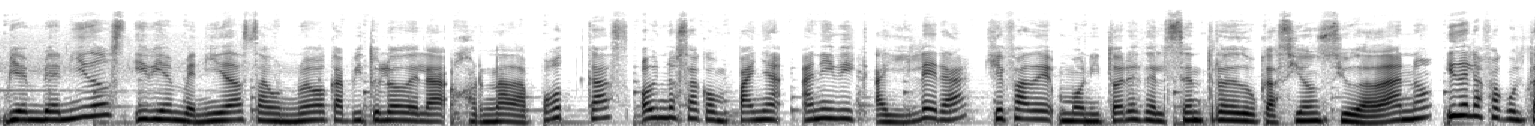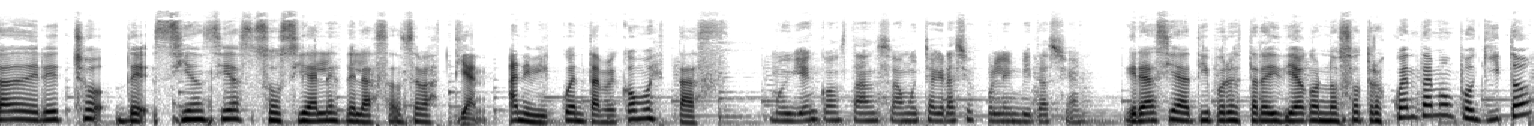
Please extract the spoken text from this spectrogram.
Bienvenidos y bienvenidas a un nuevo capítulo de la Jornada Podcast. Hoy nos acompaña Anivik Aguilera, jefa de monitores del Centro de Educación Ciudadano y de la Facultad de Derecho de Ciencias Sociales de la San Sebastián. Anivik, cuéntame, ¿cómo estás? Muy bien, Constanza, muchas gracias por la invitación. Gracias a ti por estar hoy día con nosotros. Cuéntame un poquito,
